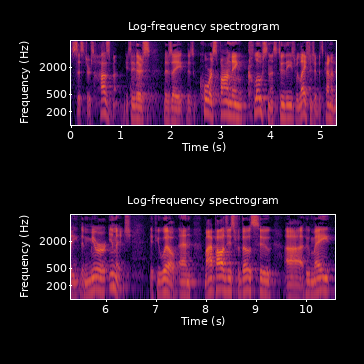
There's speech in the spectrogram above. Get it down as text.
sister's husband. You see, there's, there's, a, there's a corresponding closeness to these relationships. It's kind of the, the mirror image, if you will. And my apologies for those who, uh, who may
